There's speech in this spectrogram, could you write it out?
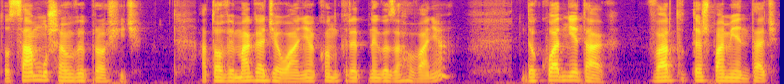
to sam muszę wyprosić. A to wymaga działania, konkretnego zachowania? Dokładnie tak. Warto też pamiętać,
